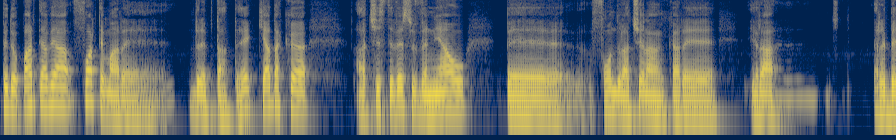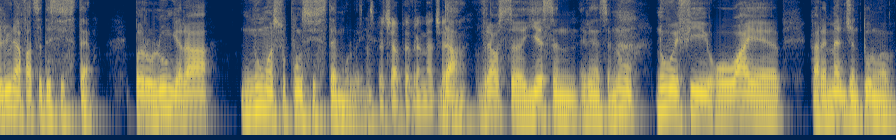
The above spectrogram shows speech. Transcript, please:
pe de o parte avea foarte mare dreptate, chiar dacă aceste versuri veneau pe fondul acela în care era rebeliunea față de sistem părul lung era nu mă supun sistemului. În special pe vremea aceea. Da, vreau să ies în evidență. Nu, nu voi fi o oaie care merge în turmă.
